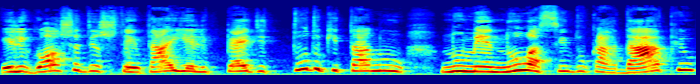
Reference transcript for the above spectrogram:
ele gosta de ostentar e ele pede tudo que está no, no menu assim do cardápio.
